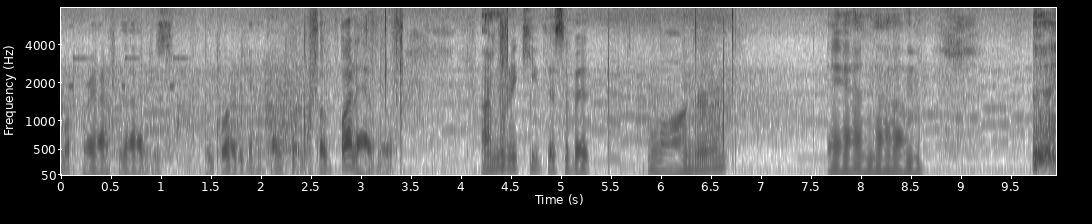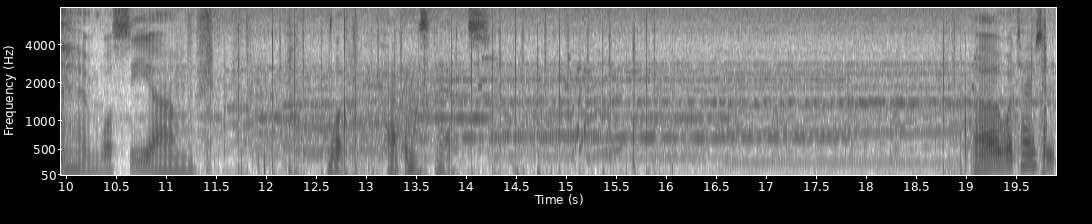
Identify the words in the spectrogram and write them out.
right after that, I just recorded again. But, but, but whatever. I'm gonna keep this a bit longer, and um, and we'll see um what happens next. Uh, what time is it?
